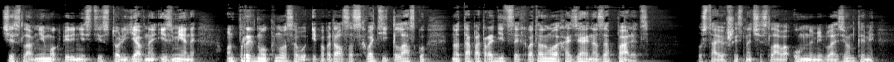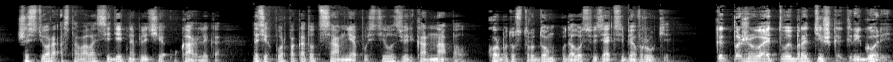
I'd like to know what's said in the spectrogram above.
Числав не мог перенести столь явной измены. Он прыгнул к Носову и попытался схватить ласку, но та по традиции хватанула хозяина за палец. Уставившись на Числава умными глазенками, шестера оставалась сидеть на плече у карлика, до тех пор, пока тот сам не опустил зверька на пол. Корбуту с трудом удалось взять себя в руки. «Как поживает твой братишка, Григорий?»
